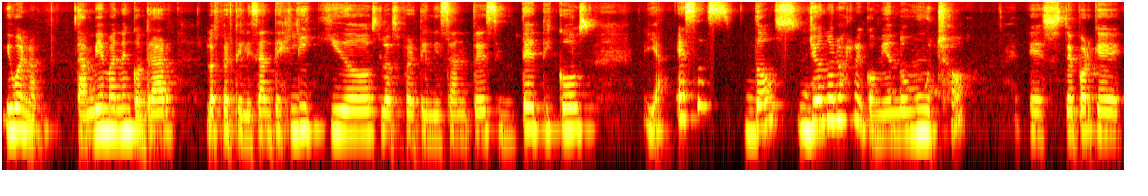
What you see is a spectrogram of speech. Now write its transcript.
y bueno, también van a encontrar los fertilizantes líquidos, los fertilizantes sintéticos. Ya, esos dos yo no los recomiendo mucho, este, porque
